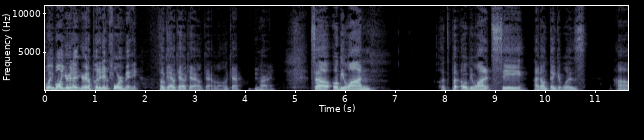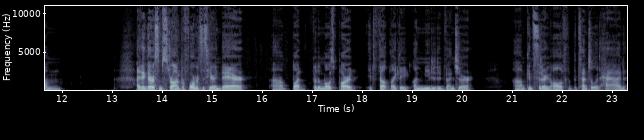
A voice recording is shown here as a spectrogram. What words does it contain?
Well, well, you're gonna you're gonna put it in for me. Okay, okay, okay, okay. Well, okay. Mm-hmm. All right. So Obi Wan. Let's put Obi Wan at C. I don't think it was um, I think there were some strong performances here and there, uh, but for the most part, it felt like a unneeded adventure, um, considering all of the potential it had.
